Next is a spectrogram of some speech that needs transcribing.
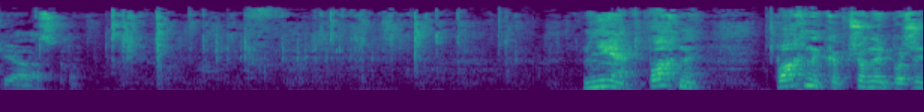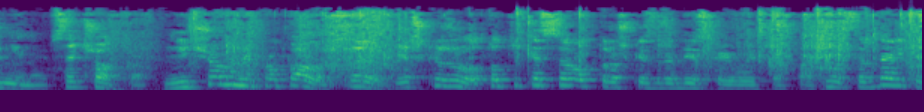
фіаско. Ні, пахне, пахне копченою боженіною. Все чітко. Нічого не пропало, все, я ж кажу, ото тільки сирок трошки з редискою вийшов. Так, ну сердельки.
